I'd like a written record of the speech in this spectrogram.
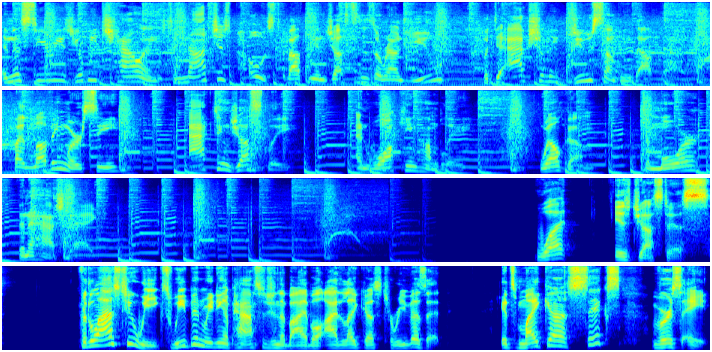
In this series, you'll be challenged to not just post about the injustices around you, but to actually do something about them by loving mercy, acting justly, and walking humbly. Welcome to More Than a Hashtag. What is justice? For the last two weeks, we've been reading a passage in the Bible I'd like us to revisit. It's Micah 6, verse 8.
